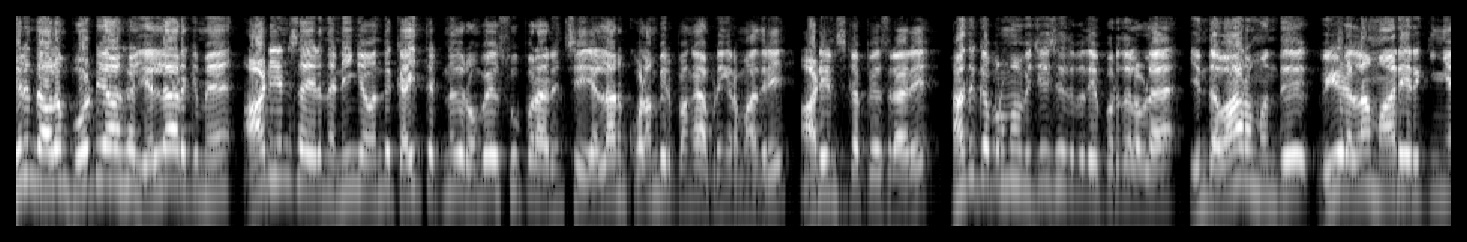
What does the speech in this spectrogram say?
இருந்தாலும் போட்டியாளர்கள் எல்லாருக்குமே ஆடியன்ஸா இருந்த நீங்க வந்து கை தட்டினது ரொம்பவே சூப்பரா இருந்துச்சு. எல்லாரும் குழம்பி இருப்பாங்க அப்படிங்கிற மாதிரி ஆடியன்ஸ்கிட்ட பேசுறாரு. அதுக்கப்புறமா விஜய் சேதுபதியை பொறுத்தளவுல இந்த வாரம் வந்து வீடெல்லாம் மாறி இருக்கீங்க.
